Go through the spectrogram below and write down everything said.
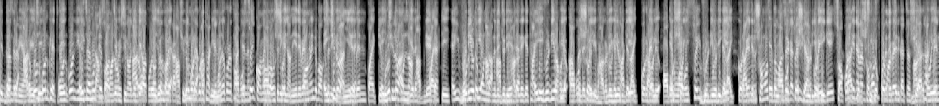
সিদ্ধান্ত নেওয়া হয়েছে কোন কোন কোন জিনিসের মুহূর্তে সবচেয়ে বেশি নজর দেওয়া প্রয়োজন বলে আপনি মনে করে থাকেন? মনে করে থাকেন। অবশ্যই কমেন্ট বক্সে লিখে জানিয়ে দেবেন। কমেন্ট বক্সে লিখে জানিয়ে দেবেন কয়েকটি গুরুত্বপূর্ণ আপডেট এই ভিডিওটি আপনাদের যদি ভালো লেগে থাকে এই ভিডিওটি অবশ্যই ভালো লেগে থাকে লাইক করবেন তাহলে অবশ্যই ভিডিওটিকে লাইক করবেন সমস্ত মানুষের কাছে শেয়ার করে সকলকে জানার সুযোগ করে দেবেন কাছে শেয়ার করবেন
